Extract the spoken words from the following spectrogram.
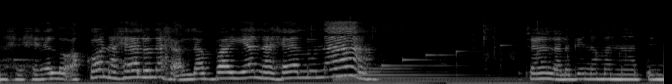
nahehelo ako, nahelo na, hala yan, nahelo na. Diyan, lalagay naman natin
